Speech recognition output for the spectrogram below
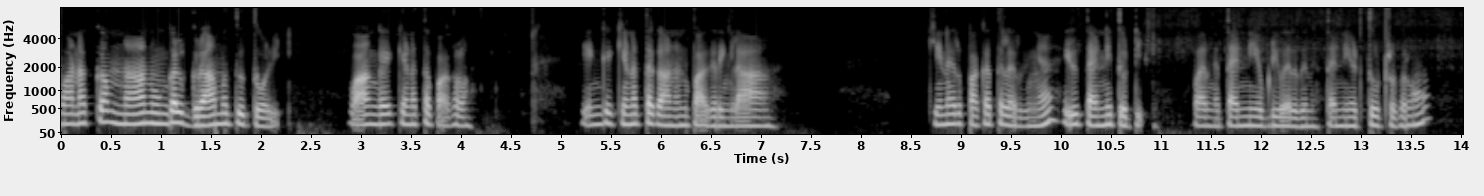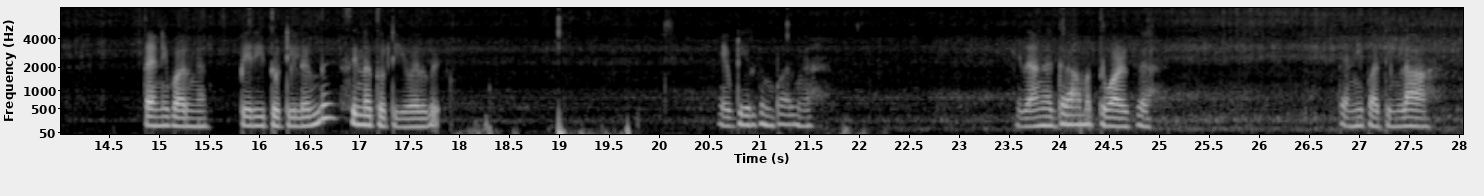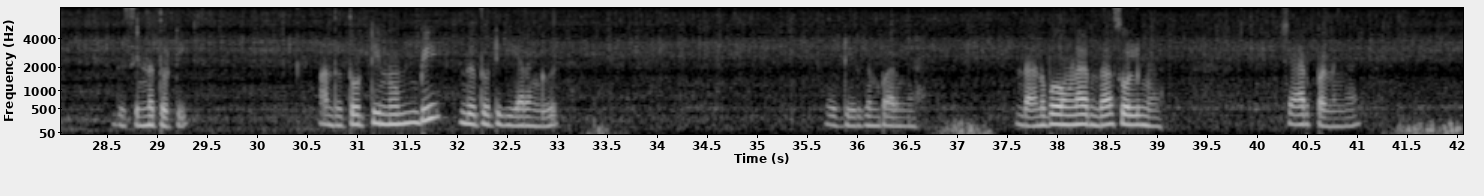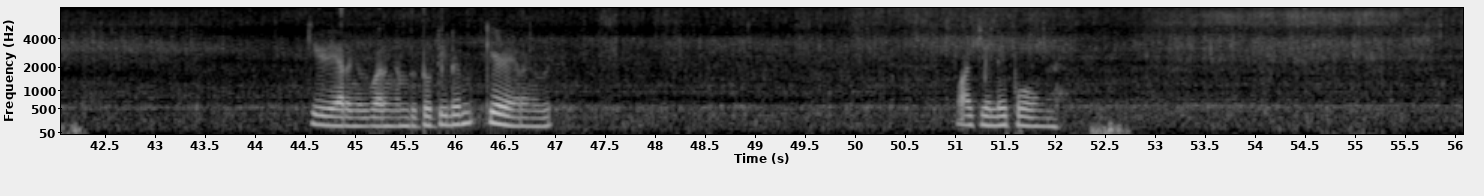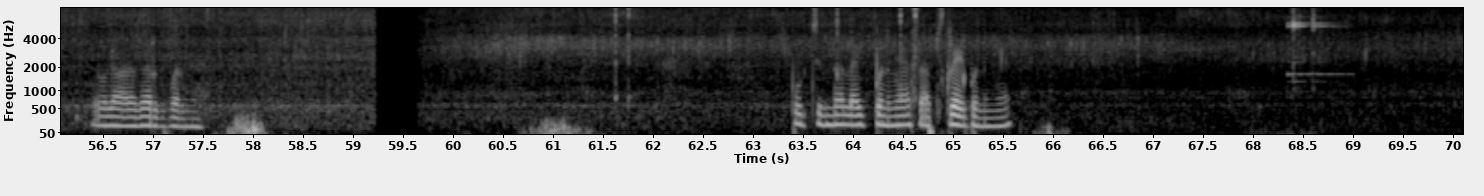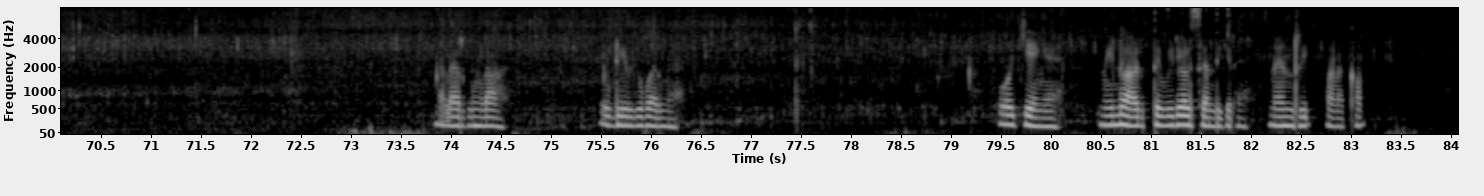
வணக்கம் நான் உங்கள் கிராமத்து தோழி. வாங்க கிணத்தை பார்க்கலாம். எங்கே கிணத்தை காணுன்னு பார்க்குறீங்களா? கிணறு பக்கத்தில் இருக்குங்க. இது தண்ணி தொட்டி. பாருங்கள் தண்ணி எப்படி வருதுன்னு. தண்ணி எடுத்து விட்ருக்குறோம் தண்ணி பாருங்கள் பெரிய தொட்டியிலேருந்து சின்ன தொட்டிக்கு வருது. எப்படி இருக்குன்னு பாருங்கள் இதாங்க கிராமத்து வாழ்க்கை. தண்ணி பார்த்தீங்களா? இது சின்ன தொட்டி. அந்த தொட்டி நொம்பி இந்த தொட்டிக்கு இறங்குது. எப்படி இருக்குன்னு பாருங்கள் இந்த அனுபவம்லாம் இருந்தால் சொல்லுங்கள் ஷேர் பண்ணுங்கள் கீழே இறங்குது பாருங்கள் இந்த தொட்டிலேருந்து கீழே இறங்குது. வாக்கியல்லே போவோங்க எவ்வளோ அழகாக இருக்குது பாருங்கள் பிடிச்சிருந்தா லைக் பண்ணுங்கள் சப்ஸ்கிரைப் பண்ணுங்கள் நல்லா இருக்குங்களா? எப்படி இருக்குது பாருங்கள் ஓகேங்க. மீண்டும் அடுத்த வீடியோவில் சந்திக்கிறேன். நன்றி வணக்கம்.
